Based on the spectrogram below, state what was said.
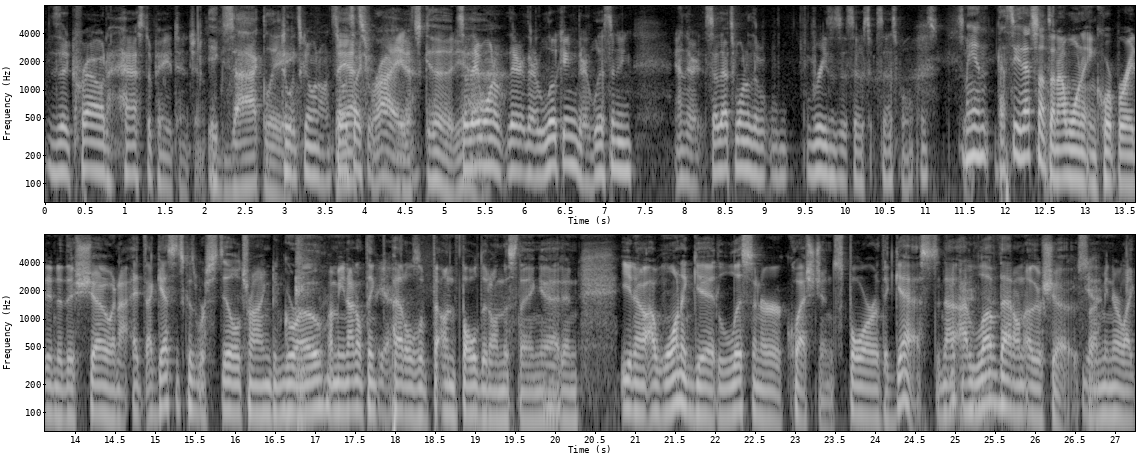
the crowd has to pay attention Exactly. to what's going on. So That's it's like right. yeah. That's good. So they want to. They're they're looking. They're listening, and they're so that's one of the reasons it's so successful. It's Man, that's see, that's something I want to incorporate into this show, and I, it, I guess it's because we're still trying to grow. I mean, I don't think the petals have unfolded on this thing yet, and you know, I want to get listener questions for the guests, and I, I love that on other shows. Yeah. I mean, they're like,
